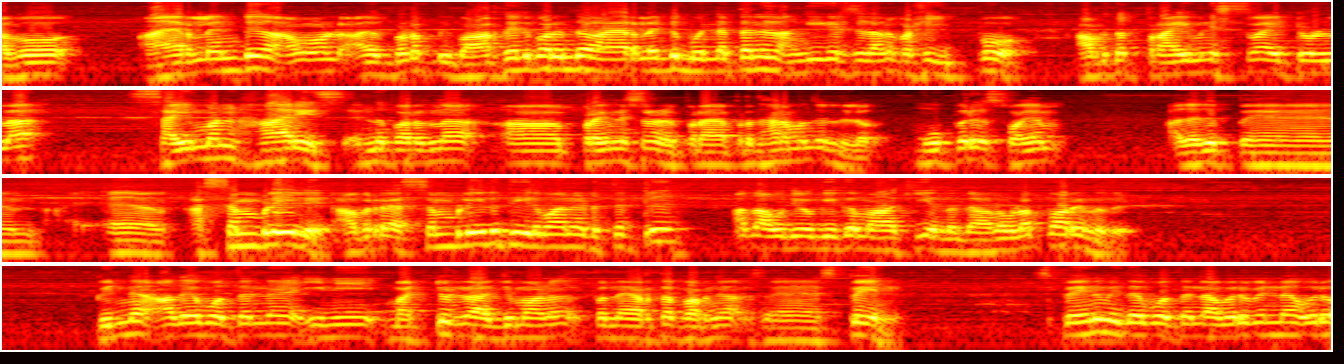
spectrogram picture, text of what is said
അപ്പോൾ അയർലൻഡ് ഇവിടെ വാർത്തയിൽ പറയുന്നത് അയർലൻഡ് മുന്നേ തന്നെ അംഗീകരിച്ചതാണ്. പക്ഷേ ഇപ്പോ അവിടുത്തെ പ്രൈം മിനിസ്റ്റർ ആയിട്ടുള്ള സൈമൺ ഹാരിസ് എന്ന് പറയുന്ന പ്രൈം മിനിസ്റ്റർ പ്രധാനമന്ത്രി ഉണ്ടല്ലോ. മൂപ്പര് സ്വയം അതായത് അസംബ്ലിയിൽ അവരുടെ അസംബ്ലിയിൽ തീരുമാനം എടുത്തിട്ട് അത് ഔദ്യോഗികമാക്കി എന്നതാണ് ഇവിടെ പറയുന്നത്. പിന്നെ അതേപോലെ തന്നെ ഇനി മറ്റൊരു രാജ്യമാണ് ഇപ്പൊ നേരത്തെ പറഞ്ഞ സ്പെയിൻ. സ്പെയിനും ഇതേപോലെ തന്നെ അവർ പിന്നെ ഒരു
